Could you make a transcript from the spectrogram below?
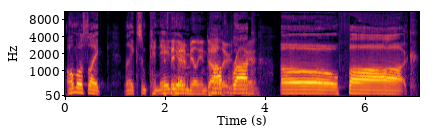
almost like like some Canadian they had a million pop dollars, rock. right? Oh fuck!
